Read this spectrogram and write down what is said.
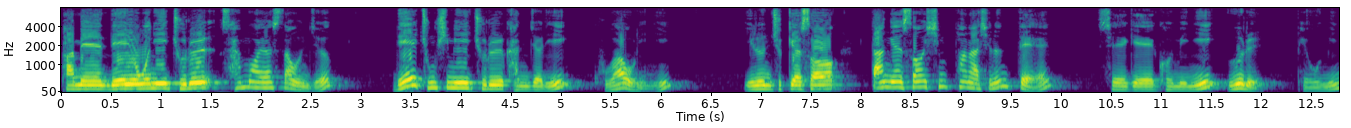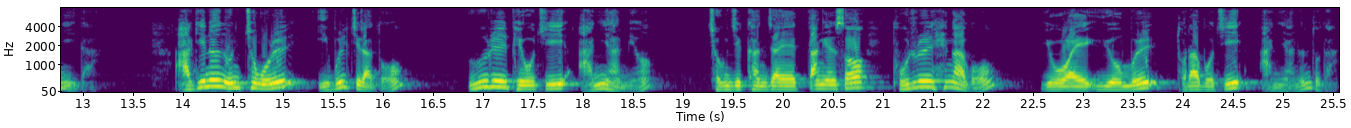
밤에 내 영혼이 주를 사모하여 싸운즉 내 중심이 주를 간절히 구하오리니 이는 주께서 땅에서 심판하시는 때 세계의 거민이 의를 배움이니이다. 악인은 은총을 입을지라도 의를 배우지 아니하며 정직한 자의 땅에서 불을 행하고 여호와의 위엄을 돌아보지 아니하는도다.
